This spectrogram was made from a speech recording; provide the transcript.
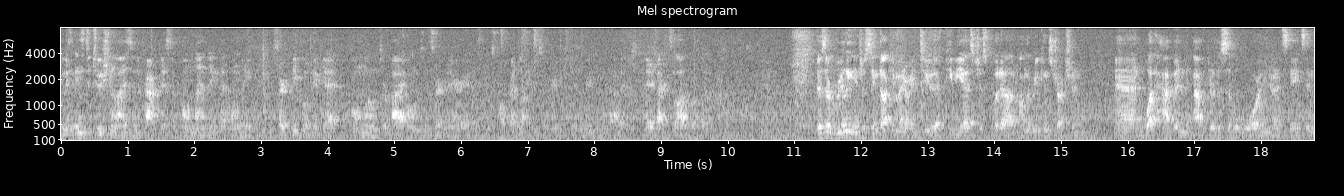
it was institutionalized in the practice of home lending that only certain people could get home loans or buy homes in certain areas. It was called redlining. So if you're interested in reading about it, it affects a lot of Brooklyn. There's a really interesting documentary too that PBS just put out on the Reconstruction and what happened after the Civil War in the United States and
